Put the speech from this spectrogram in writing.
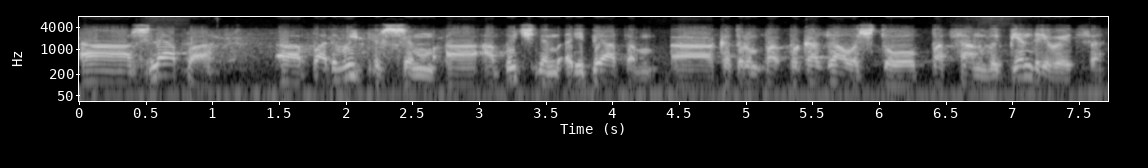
а, шляпа подвыпившим а, обычным ребятам, а, которым показалось, что пацан выпендривается,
